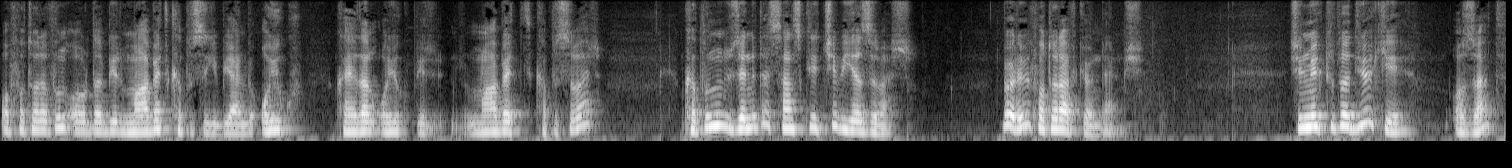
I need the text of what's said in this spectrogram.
O fotoğrafın orada bir mabet kapısı gibi yani bir oyuk, kayadan oyuk bir mabet kapısı var. Kapının üzerinde de Sanskritçe bir yazı var. Böyle bir fotoğraf göndermiş. Şimdi mektupta diyor ki o zat,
